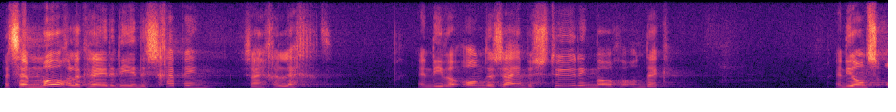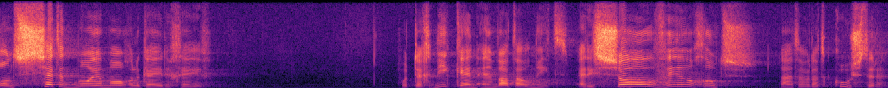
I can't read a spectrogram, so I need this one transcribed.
Het zijn mogelijkheden die in de schepping zijn gelegd. En die we onder zijn besturing mogen ontdekken. En die ons ontzettend mooie mogelijkheden geven. Voor techniek en, en wat al niet. Er is zoveel goeds. Laten we dat koesteren.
